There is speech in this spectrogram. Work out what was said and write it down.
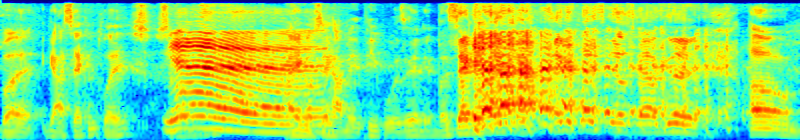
But got second place. So yeah. I ain't gonna say how many people was in it, but second place, second place still sounds good. Um,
